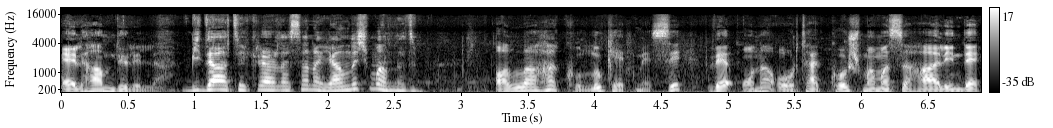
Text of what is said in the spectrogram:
elhamdülillah. Bir daha tekrarlasana yanlış mı anladım? Allah'a kulluk etmesi ve ona ortak koşmaması halinde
